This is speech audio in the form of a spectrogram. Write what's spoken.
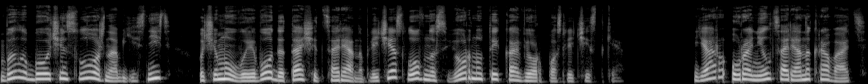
Было бы очень сложно объяснить, почему воевода тащит царя на плече, словно свернутый ковер после чистки. Яр уронил царя на кровать.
